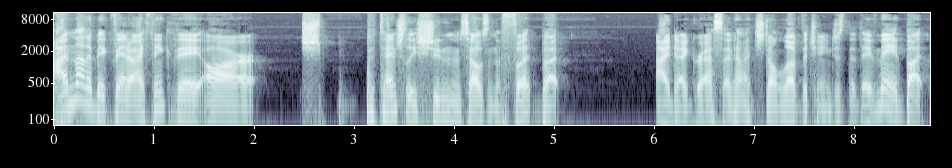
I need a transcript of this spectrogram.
I'm not a big fan of. I think they are sh- potentially shooting themselves in the foot, but I digress. I, I just don't love the changes that they've made. But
